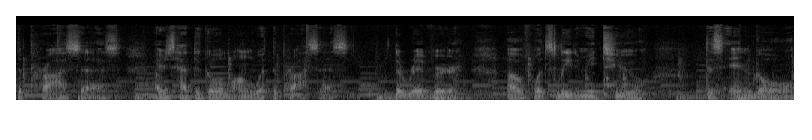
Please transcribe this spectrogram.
the process. I just have to go along with the process, the river of what's leading me to this end goal.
